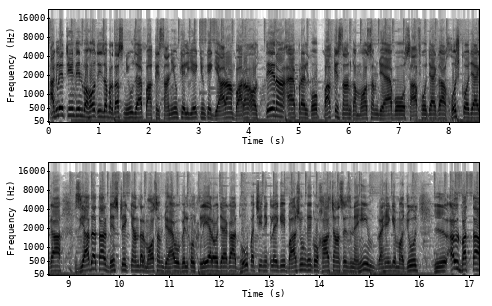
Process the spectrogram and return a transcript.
اگلے تین دن بہت ہی زبردست نیوز ہے پاکستانیوں کے لیے، کیونکہ گیارہ، بارہ اور تیرہ اپریل کو پاکستان کا موسم جو ہے وہ صاف ہو جائے گا، خشک ہو جائے گا۔ زیادہ تر ڈسٹرکٹ کے اندر موسم جو ہے وہ بالکل کلیئر ہو جائے گا، دھوپ اچھی نکلے گی، بارشوں کے کوئی خاص چانسز نہیں۔ نہیں رہیں گے موجود۔ البتہ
